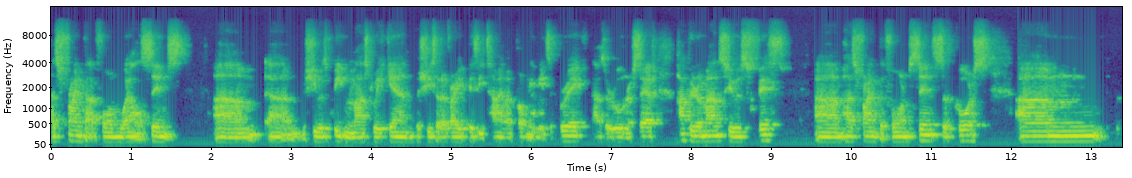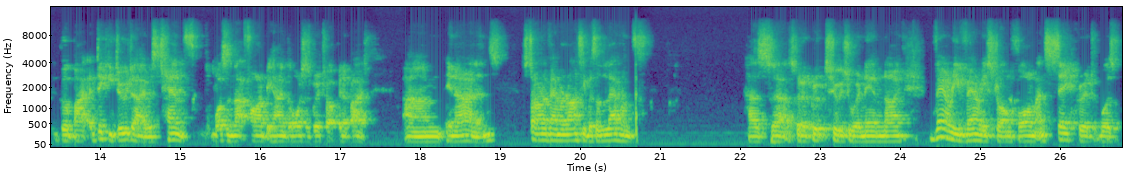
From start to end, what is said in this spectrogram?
has franked that form well since. Um, um, she was beaten last weekend, but she's had a very busy time and probably needs a break, as her owner said. Happy Romance, who was fifth, um, has franked the form since, of course. Um, go back, Dicky Dudai was 10th, wasn't that far behind the horses we're talking about um, in Ireland. Star of Emirati was 11th. Has, uh, has got a group two to her name now. Very, very strong form, and Sacred was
